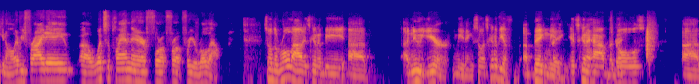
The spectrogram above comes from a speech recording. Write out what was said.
you know, every Friday? Uh, what's the plan there for for for your rollout? So the rollout is going to be uh, a new year meeting. So it's going to be a, a big meeting. It's going to have the goals, uh,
